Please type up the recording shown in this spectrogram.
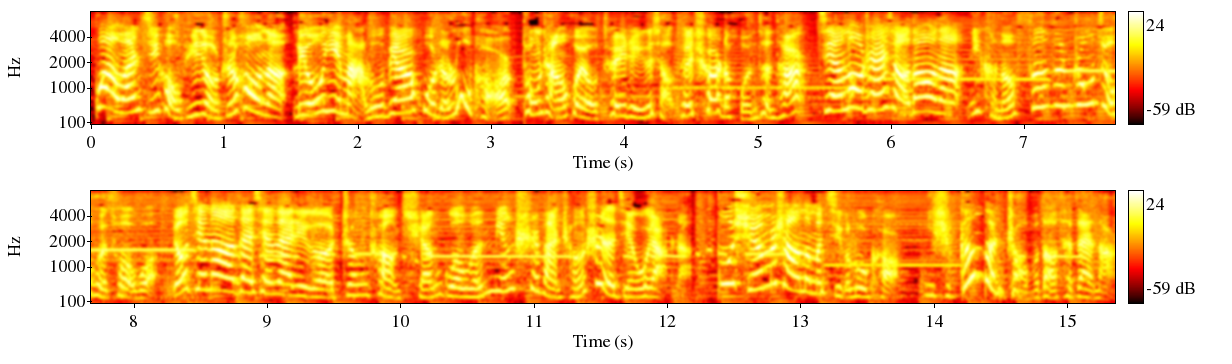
灌完几口啤酒之后呢，留意马路边或者路口，通常会有推着一个小推车的馄饨摊儿。捡漏窄小道呢，你可能分分钟就会错过。尤其呢，在现在这个争创全国文明示范城市的节骨眼呢，不寻摸上那么几个路口，你是根本找不到它在哪儿。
